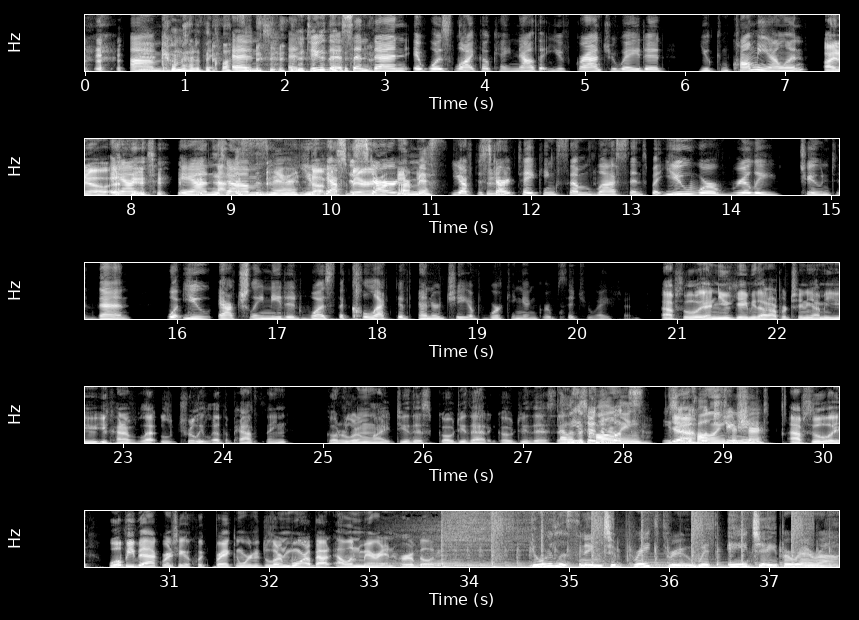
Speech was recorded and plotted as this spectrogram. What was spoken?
closet um, Come out of the closet. and and do this. And then it was like, okay, now that you've graduated, you can call me Ellen, I know. and and Not um, Mrs. Marin. you Not have Miss to Marin. start. Or Miss. You have to start taking some lessons. But you were really tuned then. What you actually needed was the collective energy of working in group situation. Absolutely. And you gave me that opportunity. I mean, you, you kind of let, truly led the path thing. go to Learn Light, do this, go do that, go do this. That And- was These a are the books- calling. these Yeah. are the books Calling you for sure. need. Absolutely. We'll be back. We're going to take a quick break and we're going to learn more about Ellen Marin and her ability. You're listening to Breakthrough with AJ Barrera.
